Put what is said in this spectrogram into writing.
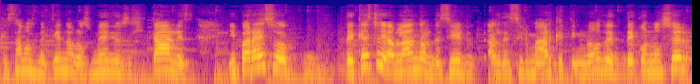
que estamos metiendo los medios digitales. Y para eso, ¿de qué estoy hablando al decir, al decir marketing? ¿no? De, conocer,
